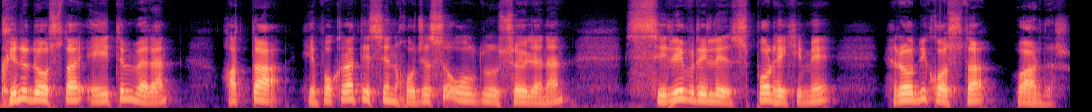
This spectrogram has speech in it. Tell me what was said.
Knidos'ta eğitim veren hatta Hipokrates'in hocası olduğu söylenen Silivrili spor hekimi Herodikos da vardır.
